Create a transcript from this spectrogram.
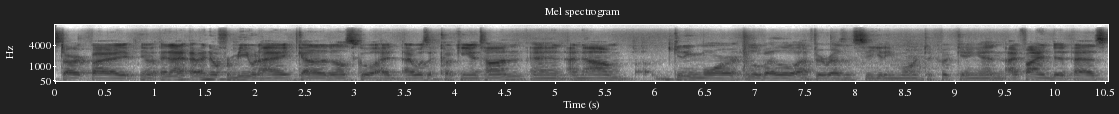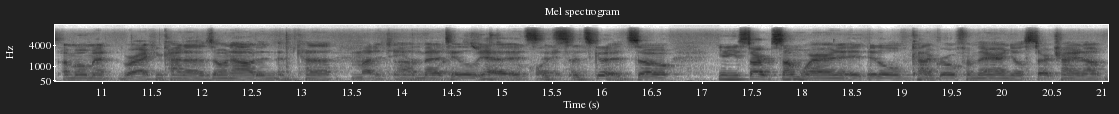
start by you know, and I, I know for me when I got out of dental school, I, I wasn't cooking a ton, and, and now I'm getting more little by little after residency, getting more into cooking, and I find it as a moment where I can kind of zone out and, and kind of Meditate. um, meditate a little. Yeah, it's it's it's good. So you know, you start somewhere, and it, it'll kind of grow from there, and you'll start trying out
